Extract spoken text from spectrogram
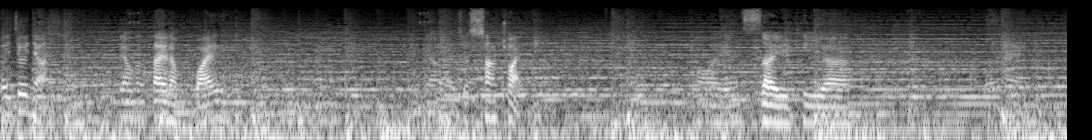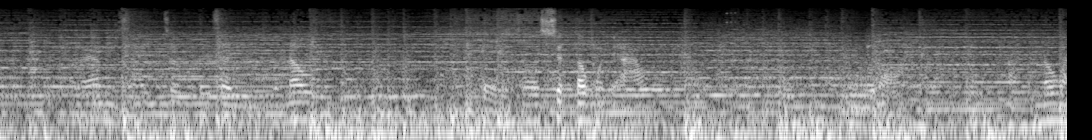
đấy chứ nhỉ? Đeo găng tay làm quái. Đeo lại cho sang chảnh. Rồi đến giày thì uh, em sẽ chơi một cái giày màu nâu để cho xuyên tông một cái áo. Màu đỏ. À, nâu mà.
